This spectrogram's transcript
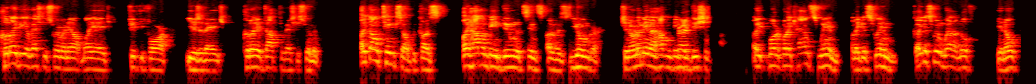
could I be a rescue swimmer now at my age, 54 years of age? Could I adapt to rescue swimming? I don't think so because I haven't been doing it since I was younger. Do you know what I mean? I haven't been Right. conditioned. I, but, but I can swim and I can swim. I can swim well enough, you know.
